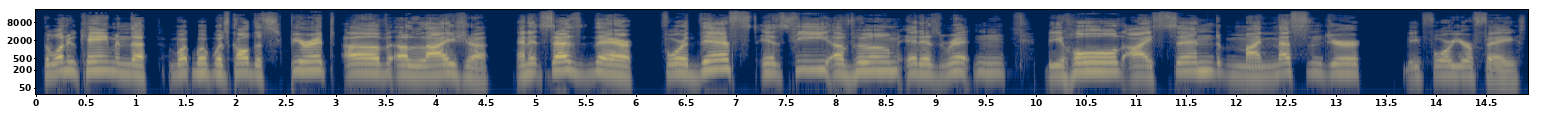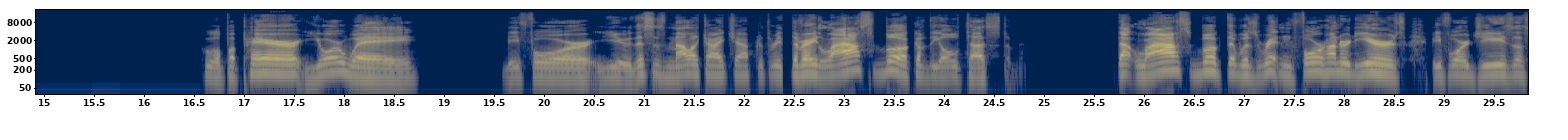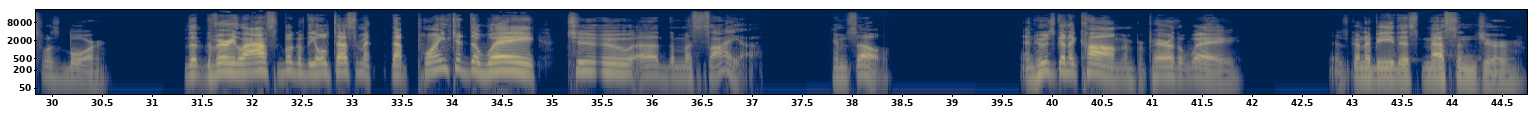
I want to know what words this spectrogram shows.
the one who came in the what, what was called the spirit of Elijah. And it says there, For this is he of whom it is written, Behold, I send my messenger before your face, who will prepare your way before you. This is Malachi chapter 3, the very last book of the Old Testament that last book that was written 400 years before Jesus was born. The, the very last book of the Old Testament that pointed the way to uh, the Messiah himself. And who's going to come and prepare the way? There's going to be this messenger.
